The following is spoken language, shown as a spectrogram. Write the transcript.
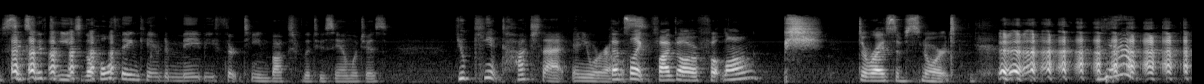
six fifty each. The whole thing came to maybe thirteen bucks for the two sandwiches. You can't touch that anywhere else. That's like five dollar foot long. Psh, derisive snort. yeah.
